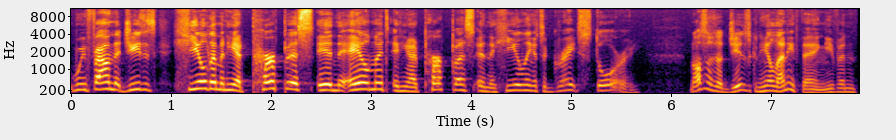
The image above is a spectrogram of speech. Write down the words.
we found that Jesus healed him and he had purpose in the ailment and he had purpose in the healing. It's a great story. And also Jesus can heal anything, even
